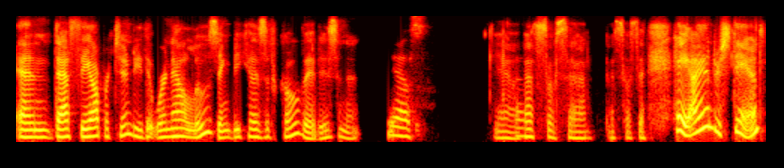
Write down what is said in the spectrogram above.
And that's the opportunity that we're now losing because of COVID, isn't it? Yes. Yeah, yes. that's so sad. That's so sad. Hey, I understand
